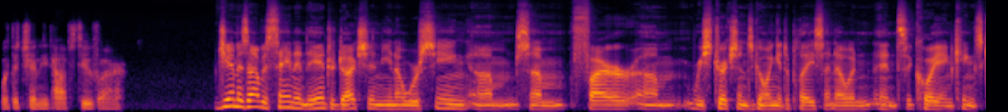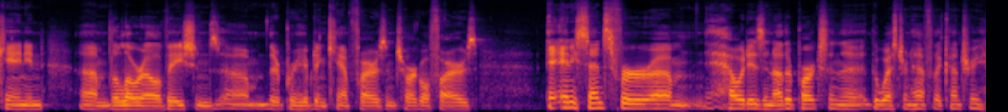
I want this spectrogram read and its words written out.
with the chimney tops 2 fire Jim, as I was saying in the introduction, you know, we're seeing um, some fire um, restrictions going into place. I know in, in Sequoia and Kings Canyon, um, the lower elevations, um, they're prohibiting campfires and charcoal fires. Any sense for um, how it is in other parks in the, the western half of the country?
